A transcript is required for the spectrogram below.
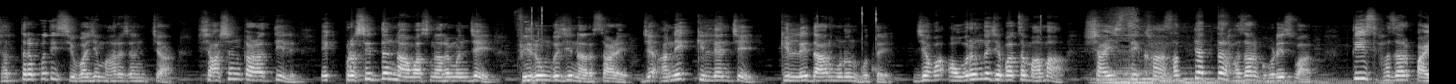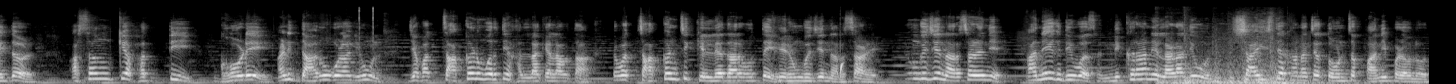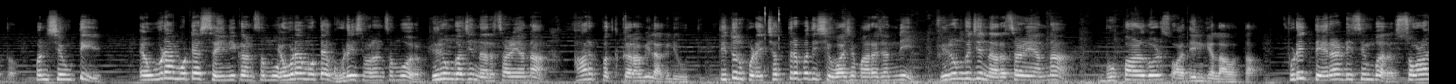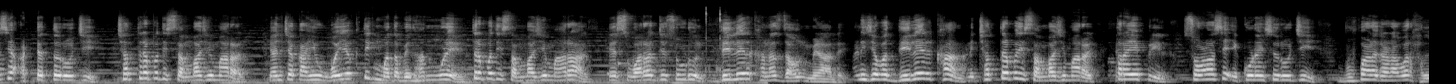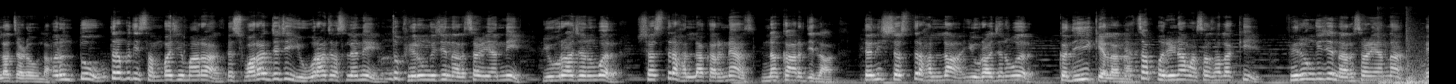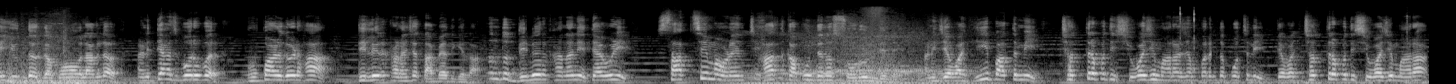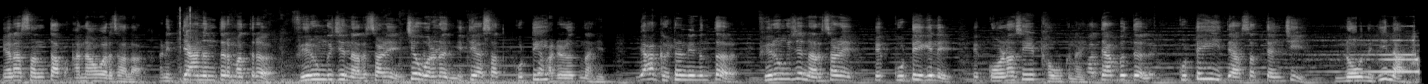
छत्रपती शिवाजी महाराजांच्या शासनकाळातील एक प्रसिद्ध नाव असणारं म्हणजे फिरुंगजी नरसाळे जे अनेक किल्ल्यांचे किल्लेदार म्हणून होते. जेव्हा औरंगजेबाचा मामा शाहिस्ते खान सत्याहत्तर हजार घोडेस्वार तीस हजार पायदळ असंख्य हत्ती घोडे आणि दारुगोळा घेऊन जेव्हा चाकणवरती हल्ला केला होता तेव्हा चाकणचे किल्लेदार होते फिरुंगजी नरसाळे. फिरुंगजी नरसाळेने अनेक दिवस निकराने लढा देऊन शाहिस्ते खानाच्या तोंडचं पाणी पळवलं होतं. पण शेवटी एवढ्या मोठ्या सैनिकांसमोर एवढ्या मोठ्या घोडेस्वारांसमोर फिरुंगजी नरसाळे यांना हार पत्करावी लागली होती. तिथून पुढे छत्रपती शिवाजी महाराजांनी फिरुंगजी नरसाळे यांना भूपाळगड स्वाधीन केला होता. पुढे तेरा डिसेंबर सोळाशे अठ्याहत्तर रोजी छत्रपती संभाजी महाराज यांच्या काही वैयक्तिक मतभेदांमुळे छत्रपती संभाजी महाराज हे स्वराज्य सोडून दिलेर खानास जाऊन मिळाले. आणि जेव्हा दिलेर खान आणि छत्रपती संभाजी महाराज सतरा एप्रिल सोळाशे एकोणऐंशी रोजी भूपाळगडावर हल्ला चढवला. परंतु छत्रपती संभाजी महाराज हे स्वराज्याचे युवराज असल्याने परंतु फिरुंगजी नरसाळ यांनी युवराजांवर शस्त्र हल्ला करण्यास नकार दिला. त्यांनी शस्त्र हल्ला युवराजांवर कधीही केला नाही. याचा परिणाम असा झाला की फिरुंगीजी नरसाळे यांना हे युद्ध गमवावं लागलं आणि त्याचबरोबर भूपाळगड हा दिलेर खानाच्या ताब्यात गेला. परंतु दिलेर खानाने त्यावेळी सातशे मावळ्यांचे हात कापून त्यांना सोडून दिले. आणि जेव्हा ही बातमी छत्रपती शिवाजी महाराजांपर्यंत पोहोचली तेव्हा छत्रपती शिवाजी महाराज यांना संताप अनावर झाला. आणि त्यानंतर मात्र फिरुंगजी नरसाळेचे वर्णन इतिहासात कुठेही आढळत नाहीत. या घटनेनंतर फिरुंगजी नरसाळे हे कुठे गेले हे कोणासही ठाऊक नाही. त्याबद्दल कुठेही इतिहासात त्यांची नोंदही नाही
